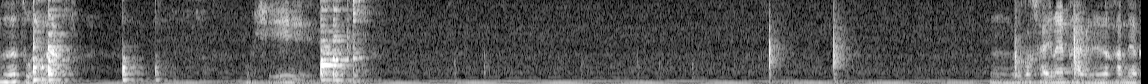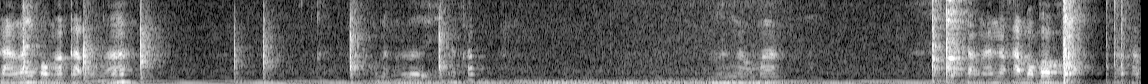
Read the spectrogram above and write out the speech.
เนื้อสวยมากโอเคแล้วก็ใช้ไม้พายแบบนี้นะครับในการไล่ฟองอากาศนะแบบนั้นเลยนะครับ เนื้อเงามาก จากนั้นนะครับเราก็เคาะนะครับ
